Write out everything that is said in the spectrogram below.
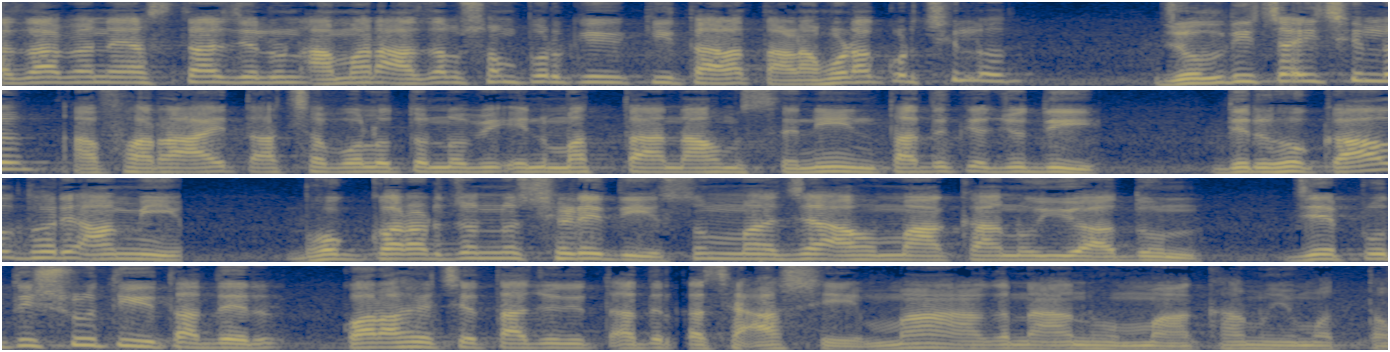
আজাব এনে আস্তা জেলুন আমার আজাব সম্পর্কে কি তারা তাড়াহুড়া করছিল? জলদি চাইছিল। আফার আয়ত আচ্ছা বলো তো নবী ইনমাত্তা নাহম সেনিন, তাদেরকে যদি দীর্ঘকাল ধরে আমি ভোগ করার জন্য ছেড়ে দিই, সুম্মা যা আহমা কানু আদুন যে প্রতিশ্রুতি তাদের করা হয়েছে তা যদি তাদের কাছে আসে, মা আগনা আনহু মা কানু ইমাত্তাম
